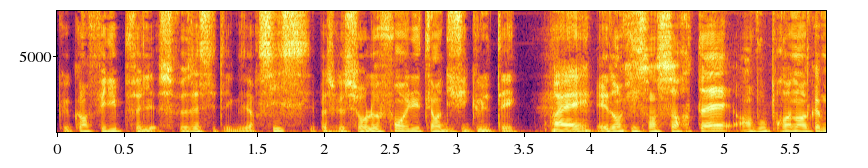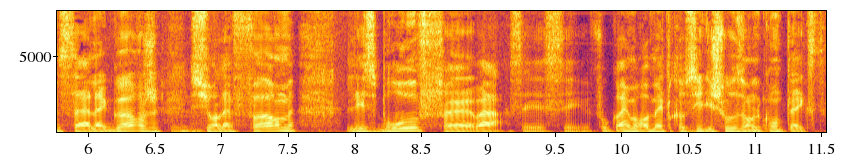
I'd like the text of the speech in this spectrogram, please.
que quand Philippe fais- faisait cet exercice, c'est parce que sur le fond, il était en difficulté. ouais. Et donc, il s'en sortait en vous prenant comme ça à la gorge, sur la forme, les sbroufs. euh, voilà, c'est, c'est, faut quand même remettre aussi les choses dans le contexte.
